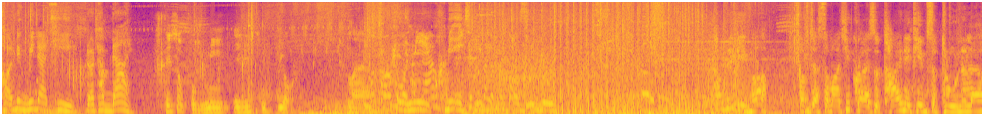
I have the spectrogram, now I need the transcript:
ขอหนึ่งวินาทีเราทำได้ไอ้ศพผมมีไอ้ที่ถูกหยกมามันมีมีอีกทีมกำลังโจมตีอยู่ ทำได้ดีมากกำจัดสมาชิกรายสุดท้ายในทีมศัตรูนั้นแล้ว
